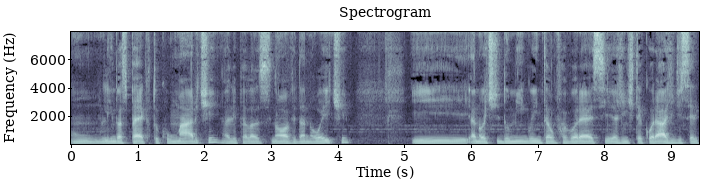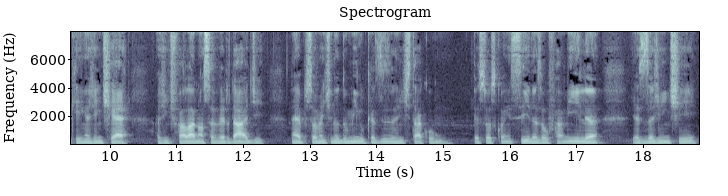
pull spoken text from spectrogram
um lindo aspecto com Marte, ali pelas nove da noite. E a noite de domingo, então, favorece a gente ter coragem de ser quem a gente é, a gente falar a nossa verdade, né? Principalmente no domingo, que às vezes a gente está com pessoas conhecidas ou família, e às vezes a gente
